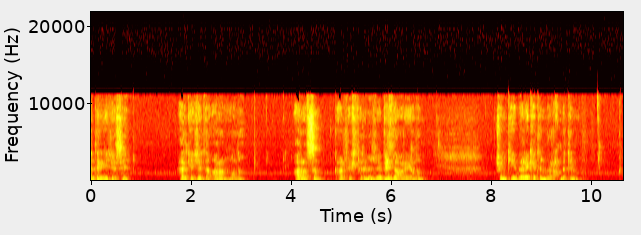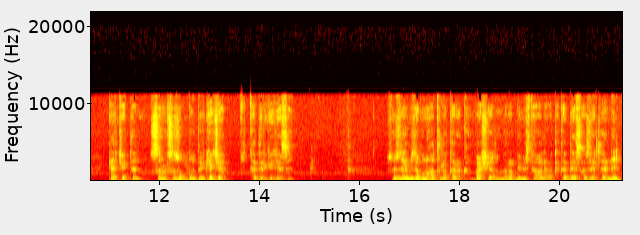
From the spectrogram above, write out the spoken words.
Kadir Gecesi her gecede aranmalı. Arasın kardeşlerimiz ve biz de arayalım. Çünkü bereketin ve rahmetin gerçekten sınırsız olduğu bir gece Kadir Gecesi. Sözlerimize bunu hatırlatarak başlayalım ve Rabbimiz Teala ve Tekaddes Hazretlerinin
